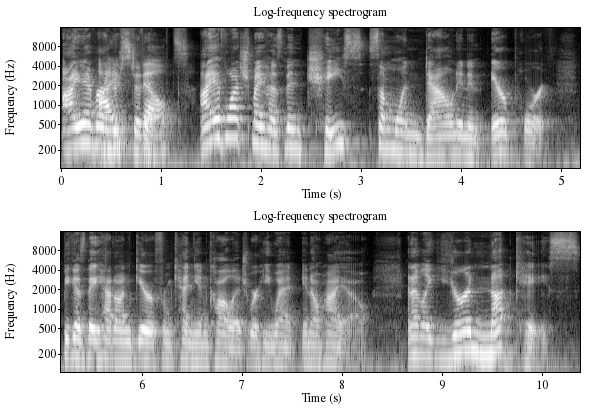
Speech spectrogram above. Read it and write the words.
I never I understood felt- it. I have watched my husband chase someone down in an airport because they had on gear from Kenyon College where he went in Ohio. And I'm like, you're a nutcase.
